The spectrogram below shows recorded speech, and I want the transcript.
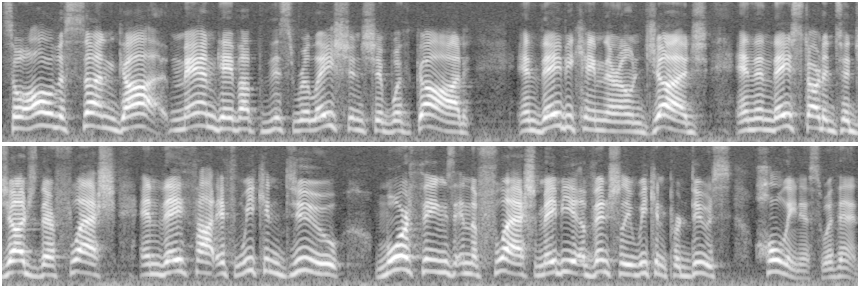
So all of a sudden, God, man gave up this relationship with God and they became their own judge. And then they started to judge their flesh. And they thought if we can do more things in the flesh, maybe eventually we can produce holiness within.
